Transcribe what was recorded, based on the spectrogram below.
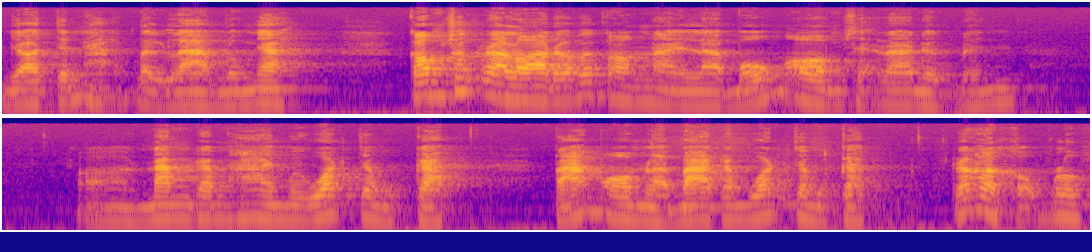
Do chính hãng tự làm luôn nha. Công suất ra loa đối với con này là 4 ohm sẽ ra được đến ờ, uh, 520W cho một cặp. 8 ohm là 300W cho một cặp. Rất là khủng luôn.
